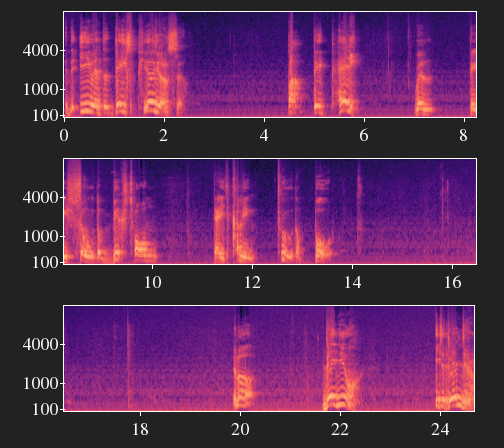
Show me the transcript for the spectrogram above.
the event they experienced, but they panicked when they saw the big storm that is coming to the boat. You know, they knew it's a danger.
